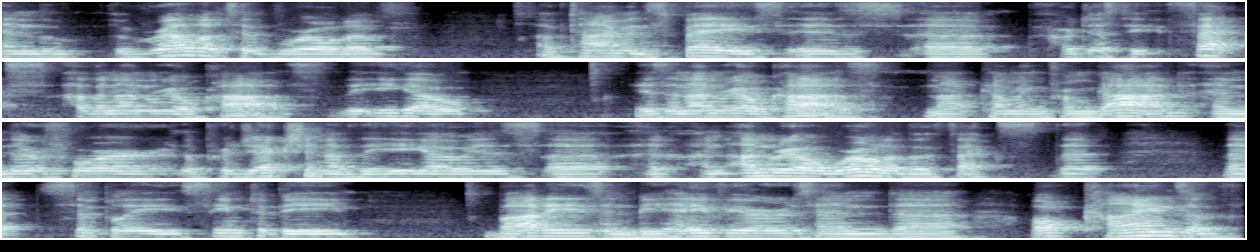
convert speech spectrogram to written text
And the, relative world of, of time and space is, uh, are just the effects of an unreal cause. The ego is an unreal cause not coming from God, and therefore the projection of the ego is uh, an unreal world of effects that that simply seem to be bodies and behaviors and uh, all kinds of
